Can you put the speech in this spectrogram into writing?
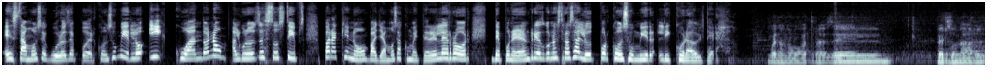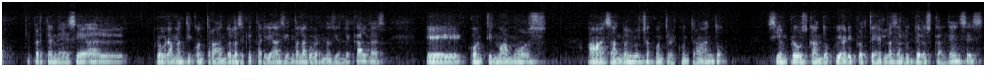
estamos seguros de poder consumirlo y cuando no. Algunos de estos tips para que no vayamos a cometer el error de poner en riesgo nuestra salud por consumir licor adulterado. Bueno, no, a través del personal que pertenece al programa anticontrabando de la Secretaría de Hacienda de la Gobernación de Caldas. Eh, continuamos avanzando en lucha contra el contrabando, siempre buscando cuidar y proteger la salud de los caldenses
